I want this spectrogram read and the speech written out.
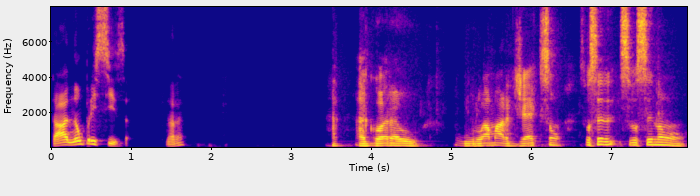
tá? Não precisa, né? Agora o o Lamar Jackson, se você, se você não.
